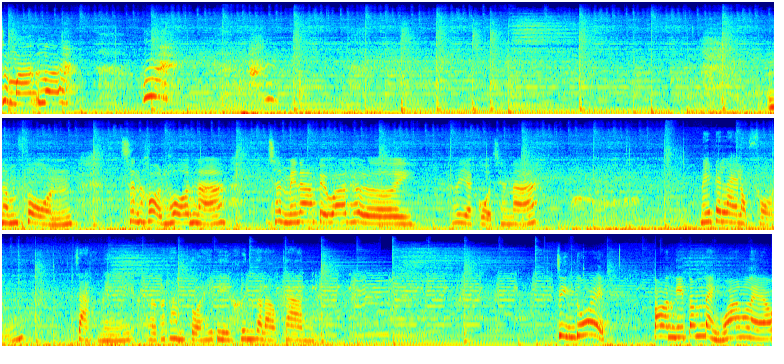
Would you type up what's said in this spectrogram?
ชะมัดเลยเฮ้ยน้ำฝน ฉันขอโทษนะ ฉันไม่น่าไปว่าเธอเลย เธออย่าโกรธฉันนะ ไม่เป็นไรหรอกฝน จากนี้เธอก็ทำตัวให้ดีขึ้นก็แล้วกัน จริงด้วย ตอนนี้ตำแหน่งว่างแล้ว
